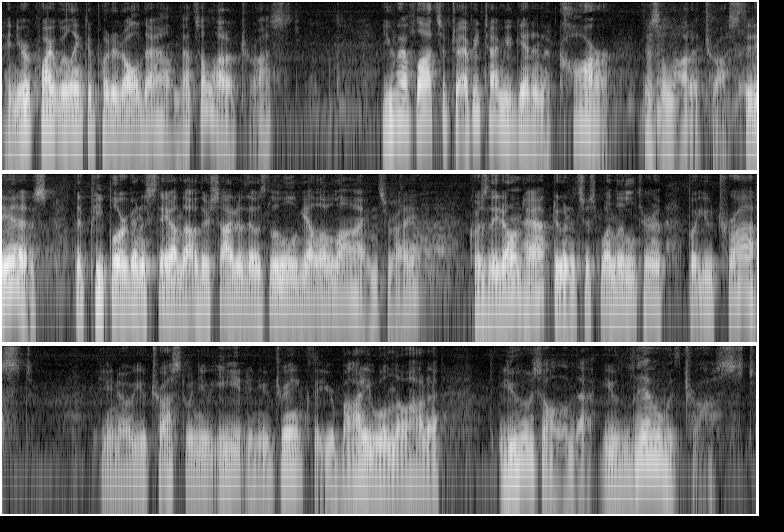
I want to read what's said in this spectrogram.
And you're quite willing to put it all down. That's a lot of trust. You have lots of trust. Every time you get in a car, there's a lot of trust. It is that people are going to stay on the other side of those little yellow lines, right? Because they don't have to, and it's just one little turn. But you trust. You know, you trust when you eat and you drink that your body will know how to use all of that. You live with trust.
